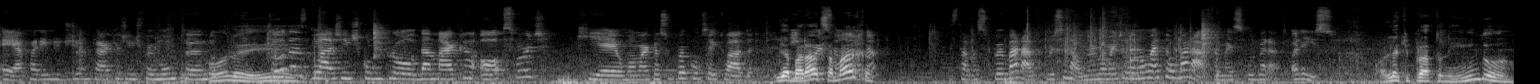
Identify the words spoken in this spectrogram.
É, aparelho de jantar que a gente foi montando. Olha aí. Todas lá a gente comprou da marca Oxford, que é uma marca super conceituada. E é barato essa marca? Estava super barato, por sinal. Normalmente ela não é tão barata, mas super barato. Olha isso. Olha que prato lindo.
